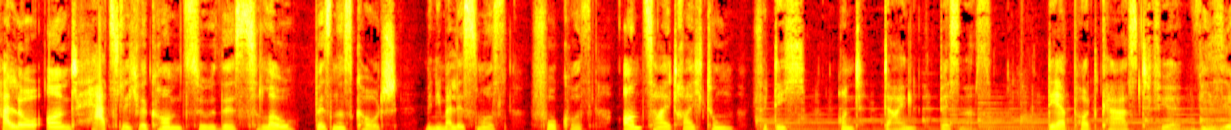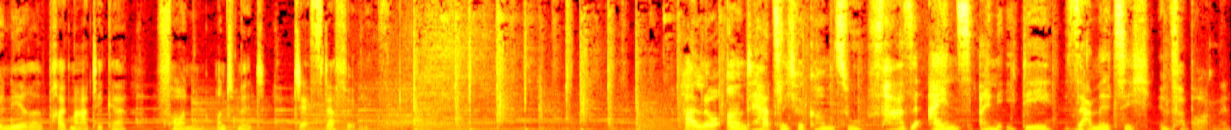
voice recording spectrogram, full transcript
Hallo und herzlich willkommen zu The Slow Business Coach. Minimalismus, Fokus und Zeitreichtum für dich und dein Business. Der Podcast für visionäre Pragmatiker von und mit Jester Phoenix. Hallo und herzlich willkommen zu Phase 1. Eine Idee sammelt sich im Verborgenen.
